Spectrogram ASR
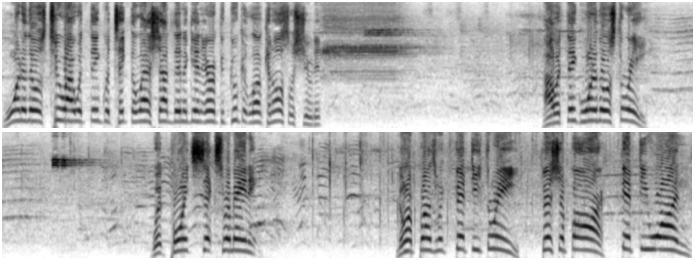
One of those two, I would think, would take the last shot. Then again, Erica Gukitlov can also shoot it. I would think one of those three. With 0.6 remaining. North Brunswick 53, Bishop Ahr 51.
